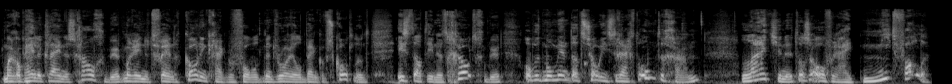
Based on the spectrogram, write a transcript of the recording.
maar op hele kleine schaal gebeurd... maar in het Verenigd Koninkrijk bijvoorbeeld met Royal Bank of Scotland... is dat in het groot gebeurd. Op het moment dat zoiets dreigt om te gaan... laat je het als overheid niet vallen.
